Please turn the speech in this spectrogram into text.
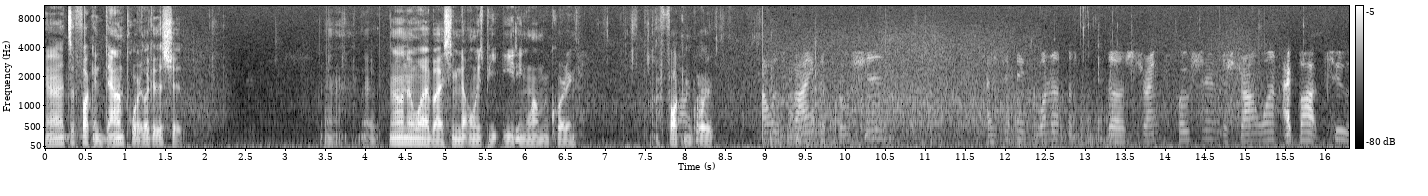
Uh, it's a fucking downpour. Look at this shit. Yeah, I don't know why, but I seem to always be eating while I'm recording. Or fucking great. I was buying the potion. I think one of the strength potion, the strong one, I bought two,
